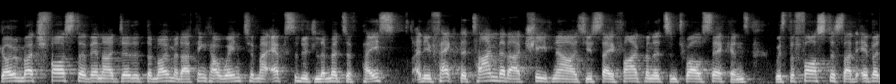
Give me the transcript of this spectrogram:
go much faster than I did at the moment. I think I went to my absolute limit of pace. And in fact, the time that I achieved now, as you say, five minutes and 12 seconds, was the fastest I'd ever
